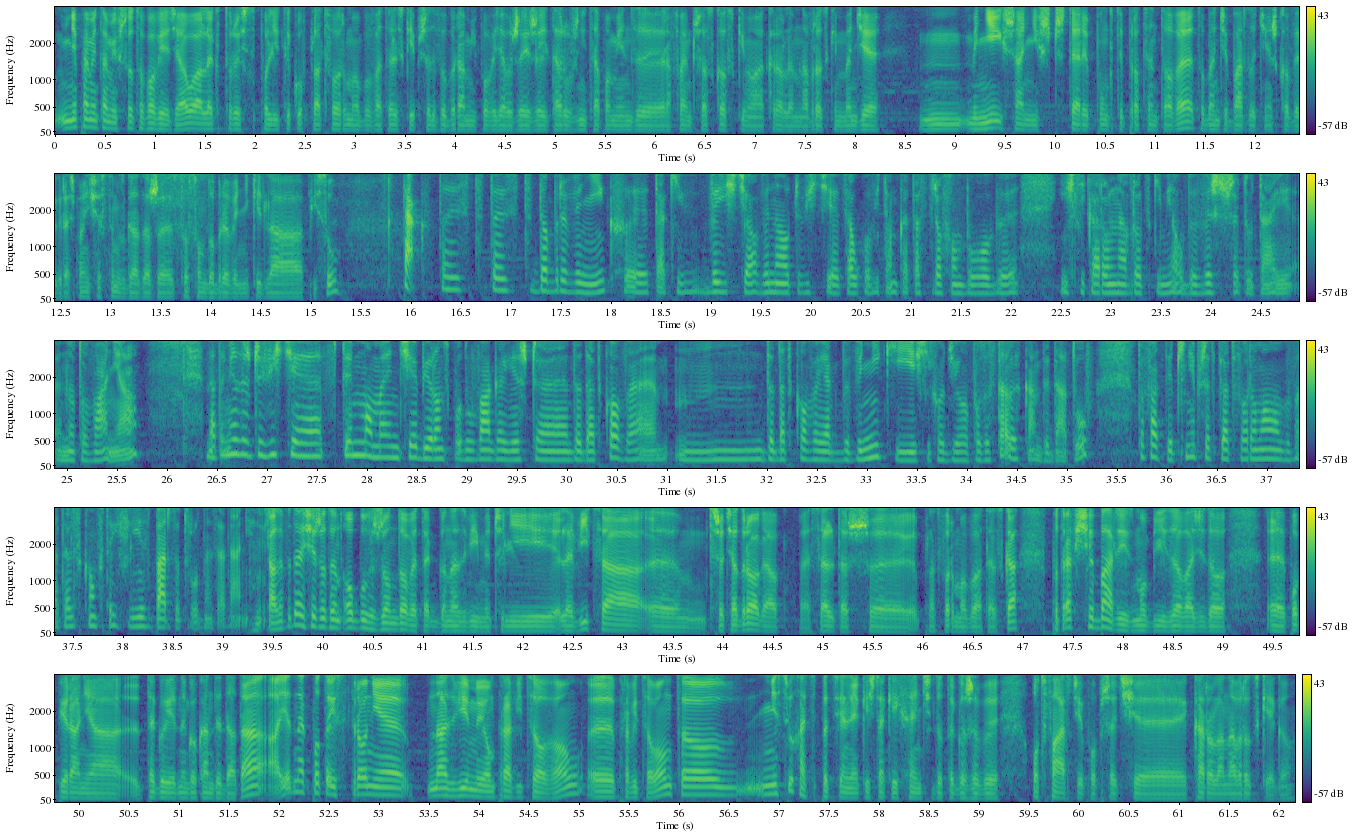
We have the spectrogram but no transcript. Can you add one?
Nie pamiętam już, kto to powiedział, ale któryś z polityków Platformy Obywatelskiej przed wyborami powiedział, że jeżeli ta różnica pomiędzy Rafałem Trzaskowskim a Karolem Nawrockim będzie mniejsza niż 4 punkty procentowe, to będzie bardzo ciężko wygrać. Pani się z tym zgadza, że to są dobre wyniki dla PiSu? Tak, to jest, to jest dobry wynik, y, taki wyjściowy. No oczywiście całkowitą katastrofą byłoby, jeśli Karol Nawrocki miałby wyższe tutaj notowania. Natomiast rzeczywiście w tym momencie, biorąc pod uwagę jeszcze dodatkowe, mm, dodatkowe jakby wyniki, jeśli chodzi o pozostałych kandydatów, to faktycznie przed Platformą Obywatelską w tej chwili jest bardzo trudne zadanie. Ale wydaje się, że ten obóz rządowy, tak go nazwijmy, czyli Lewica, Trzecia Droga, PSL też, Platforma Obywatelska, potrafi się bardziej zmobilizować do e, popierania tego jednego kandydata, a jednak po tej stronie, nazwijmy ją prawicową, e, prawicową, to nie słychać specjalnie jakiejś takiej chęci do tego, żeby otwarcie poprzeć e, Karola Nawrockiego.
